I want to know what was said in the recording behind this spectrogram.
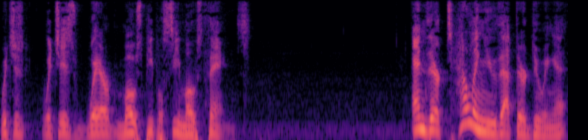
which is which is where most people see most things. And they're telling you that they're doing it.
